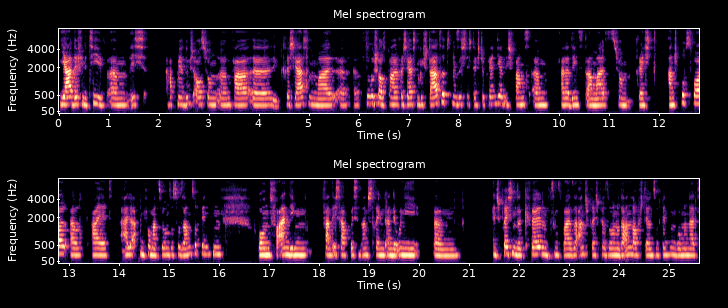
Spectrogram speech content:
Ja, definitiv. Ähm, ich habe mir durchaus schon äh, ein paar äh, Recherchen mal, äh, zugeschaut, ein paar Recherchen gestartet hinsichtlich der Stipendien. Ich fand es ähm, allerdings damals schon recht anspruchsvoll, halt alle Informationen so zusammenzufinden. Und vor allen Dingen fand ich auch ein bisschen anstrengend an der Uni, ähm, entsprechende Quellen bzw. Ansprechpersonen oder Anlaufstellen zu finden, wo man halt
